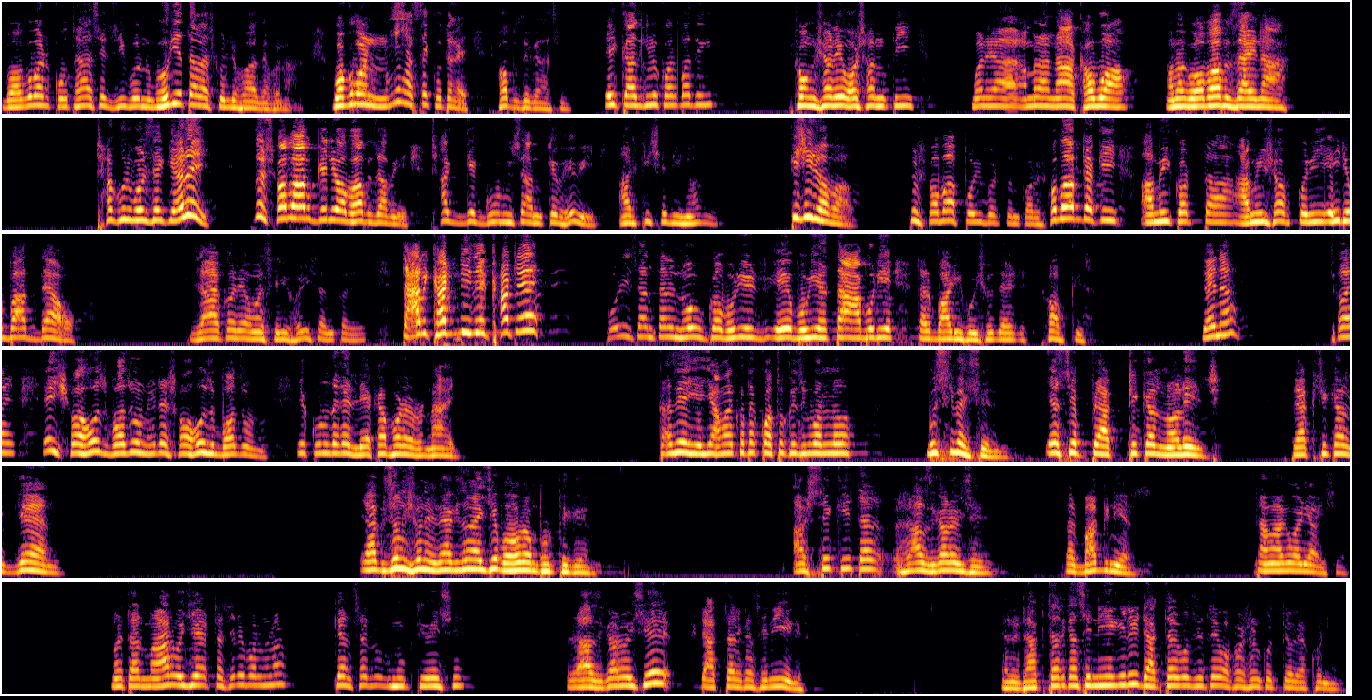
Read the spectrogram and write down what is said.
ভগবান কোথায় আছে জীবন ভরিয়ে তালাশ করলে পাওয়া যাবে না। ভগবান না আছে কোথায়, সব জায়গায় আছে। এই কাজগুলো করবা দেখি। সংসারে অশান্তি মানে আমরা না খাওয়া, আমাকে অভাব যায় না। ঠাকুর বলছে কি, আরে তো স্বভাব গেলে অভাব যাবে। থাকবে গুরু চানকে ভেবে, আর কি সেদিন হবে? কিসির অভাব? তো স্বভাব পরিবর্তন করো। স্বভাবটা কি? আমি কর্তা, আমি সব করি, এইটা বাদ দাও। যা করে আমার শ্রী হরিচান করে। তার খাটনি যে খাটে হরিচান তার নৌকা ভরিয়ে, এ ভরিয়ে, তা ভরিয়ে, তার বাড়ি পয়সা দেয় সব কিছু তাই না এই সহজ ভজন, এটা সহজ ভজন। এ কোনো জায়গায় লেখাপড়ার নাই। কাজে এই আমার কথা কত কিছু বলল? বুঝতে পারছেন? As a practical knowledge practical জ্ঞান। একজন শুনেন, একজন আইছে বহরমপুর থেকে। আসছে কি তার রাজগাড় হয়েছে তার বাগনিয়ার। তা আমাকে বাড়ি আইছে। মানে তার মার ওই যে একটা ছেলে বলল না, ক্যান্সার রোগ মুক্তি হয়েছে। রাজগাড় হয়েছে ডাক্তারের কাছে নিয়ে গেছে। ডাক্তার কাছে নিয়ে গেলেই ডাক্তার বলছে অপারেশন করতে হবে এখনই।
